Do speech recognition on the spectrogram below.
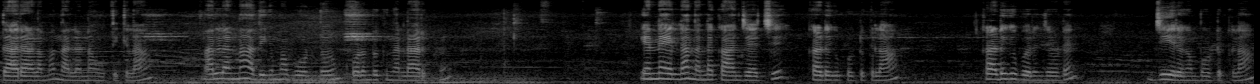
தாராளமாக நல்லெண்ணெய் ஊற்றிக்கலாம் நல்லெண்ணெய் அதிகமாக போடுறதும் குழம்புக்கு நல்லாயிருக்கும் எண்ணெயெல்லாம் நல்லா காஞ்சாச்சு கடுகு போட்டுக்கலாம் கடுகு பொரிஞ்சவுடன் ஜீரகம் போட்டுக்கலாம்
